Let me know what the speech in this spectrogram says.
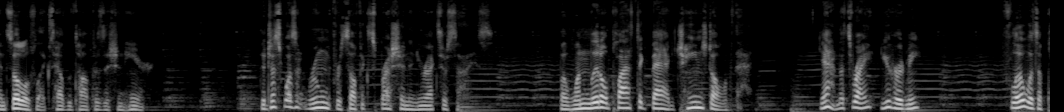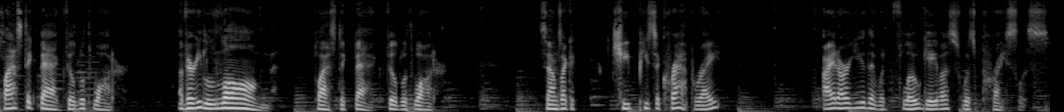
and Soloflex held the top position here. There just wasn't room for self expression in your exercise. But one little plastic bag changed all of that. Yeah, that's right, you heard me. Flo was a plastic bag filled with water. A very long plastic bag filled with water. Sounds like a cheap piece of crap, right? I'd argue that what Flo gave us was priceless.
